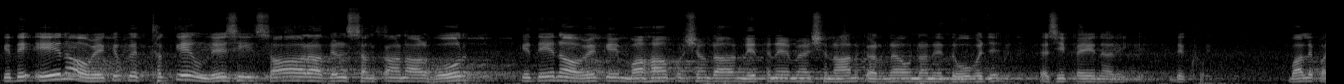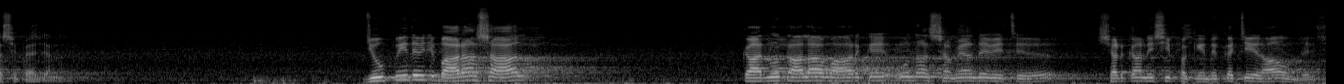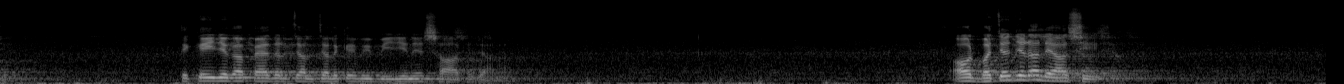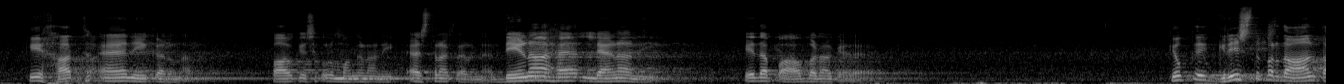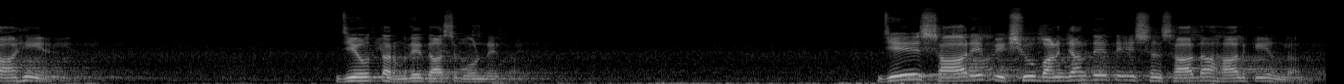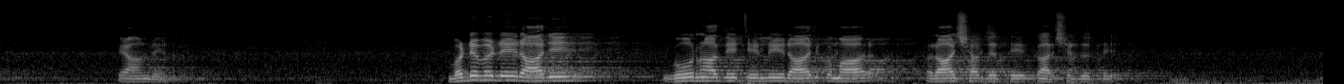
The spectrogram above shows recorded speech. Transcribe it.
ਕਿਤੇ ਇਹ ਨਾ ਹੋਵੇ, ਕਿਉਂਕਿ ਥੱਕੇ ਹੁੰਦੇ ਸੀ, ਸਾਰਾ ਦਿਨ ਸੰਗਤਾਂ ਨਾਲ ਹੋਰ, ਕਿਤੇ ਇਹ ਨਾ ਹੋਵੇ ਕਿ ਮਹਾਪੁਰਸ਼ਾਂ ਦਾ ਨਿਤਨੇ ਮੈਂ ਇਸ਼ਨਾਨ ਕਰਨਾ, ਉਹਨਾਂ ਨੇ 2 ਵਜੇ, ਤੇ ਅਸੀਂ ਪਏ ਨਾ ਰਹੀਏ। ਦੇਖੋ, ਬਾਹਰਲੇ ਪਾਸੇ ਪੈ ਜਾਣਾ। ਯੂਪੀ ਦੇ ਵਿੱਚ 12 ਸਾਲ ਘਰ ਨੂੰ ਤਾਲਾ ਮਾਰ ਕੇ ਉਹਨਾਂ ਸਮਿਆਂ ਦੇ ਵਿੱਚ ਸੜਕਾਂ ਨਹੀਂ ਸੀ ਪੱਕੀਆਂ ਤੇ ਕੱਚੇ ਰਾਹ ਹੁੰਦੇ ਸੀ। ਤੇ ਕਈ ਜਗ੍ਹਾ ਪੈਦਲ ਚੱਲ ਚੱਲ ਕੇ ਵੀ ਬੀਜੀ ਨੇ ਸਾਥ ਜਾਣਾ। ਔਰ ਬਚਨ ਜਿਹੜਾ ਲਿਆ ਸੀ ਕਿ ਹੱਥ ਐ ਨਹੀਂ ਕਰਨਾ, ਭਾਵ ਕਿਸੇ ਕੋਲ ਮੰਗਣਾ ਨਹੀਂ, ਇਸ ਤਰ੍ਹਾਂ ਕਰਨਾ। ਦੇਣਾ ਹੈ, ਲੈਣਾ ਨਹੀਂ, ਇਹਦਾ ਭਾਵ ਬੜਾ ਗਹਿਰਾ ਹੈ। ਕਿਉਂਕਿ ਗ੍ਰਸਤ ਪ੍ਰਧਾਨ ਤਾਂ ਹੀ ਹੈ। ਜੇ ਉਹ ਧਰਮ ਦੇ 10 ਗੁਣ ਨੇ ਤਾਂ। ਜੇ ਸਾਰੇ ਭਿਕਸ਼ੂ ਬਣ ਜਾਂਦੇ ਤੇ ਇਸ ਸੰਸਾਰ ਦਾ ਹਾਲ ਕੀ ਹੁੰਦਾ? ਧਿਆਨ ਦੇਣਾ। ਵੱਡੇ ਵੱਡੇ ਰਾਜੇ ਗੋਰਨਾਥ ਦੇ ਚੇਲੇ ਰਾਜਕੁਮਾਰ ਰਾਜ ਛੱਡ ਦਿੱਤੇ, ਘਰ ਛੱਡ ਦਿੱਤੇ।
